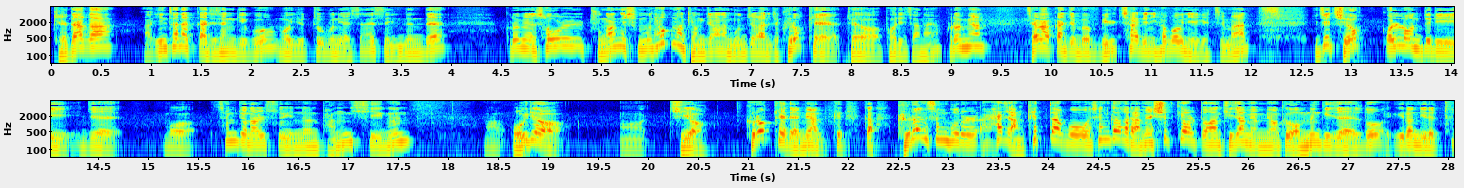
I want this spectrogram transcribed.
게다가 아, 인터넷까지 생기고 뭐 유튜브니 SNS 있는데 그러면 서울 중앙의 신문하고만 경쟁하는 문제가 이제 그렇게 되어 버리잖아요. 그러면 제가 아까 이제 뭐 밀착이니 협업이니 얘기했지만 이제 지역 언론들이 이제 뭐 생존할 수 있는 방식은 어, 오히려 어, 지역 그렇게 되면 그, 그러니까 그런 승부를 하지 않겠다고 생각을 하면 10개월 동안 기자 몇 명 그 없는 기자에도 이런 일에 투,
